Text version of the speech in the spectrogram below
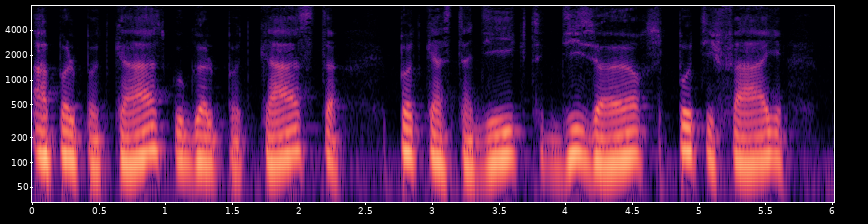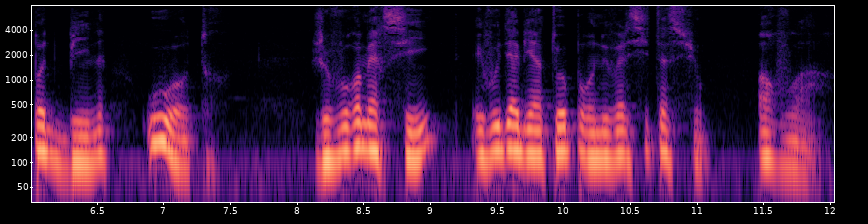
Apple Podcast, Google Podcast, Podcast Addict, Deezer, Spotify, Podbean ou autres. Je vous remercie et vous dis à bientôt pour une nouvelle citation. Au revoir.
